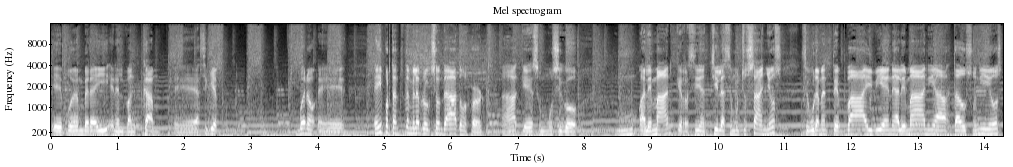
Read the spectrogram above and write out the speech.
eh, pueden ver ahí en el Bandcamp. Eh, así que, bueno, eh, es importante también la producción de Adam Hurt, ¿ah? que es un músico alemán que reside en Chile hace muchos años. Seguramente va y viene a Alemania, a Estados Unidos,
